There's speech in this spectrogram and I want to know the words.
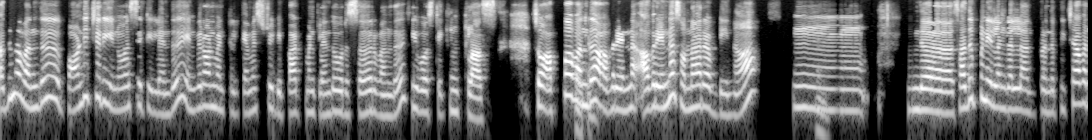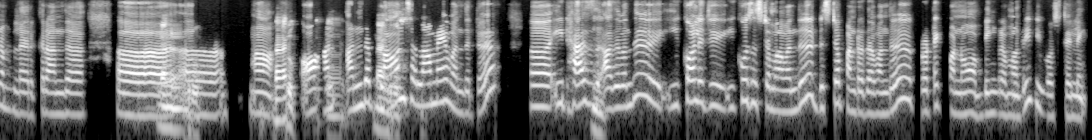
அதுல வந்து பாண்டிச்சேரி யூனிவர்சிட்டில இருந்து என்விரான்மெண்டல் கெமிஸ்ட்ரி டிபார்ட்மெண்ட்ல இருந்து ஒரு சார் வந்து he was taking class so அப்ப வந்து அவர் என்ன அவர் என்ன சொன்னாரு அப்படின்னா உம் இந்த சதுப்பு நிலங்கள் அப்புறம் இந்த பிச்சாவரம்ல இருக்கிற அந்த அந்த-. பிளான்ஸ் எல்லாமே வந்துட்டு இட் ஹாஸ். அது வந்து ஈகாலஜி ஈகோசிஸ்டமா வந்து டிஸ்டர்ப் பண்றத வந்து ப்ரொடெக்ட் பண்ணும் அப்படிங்கிற மாதிரி ஹி வாஸ் டெல்லிங்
